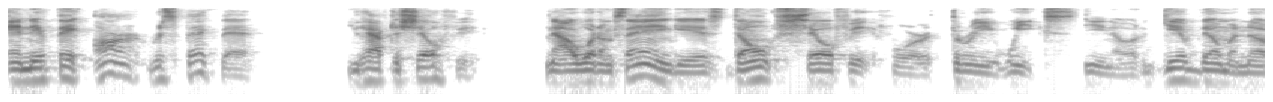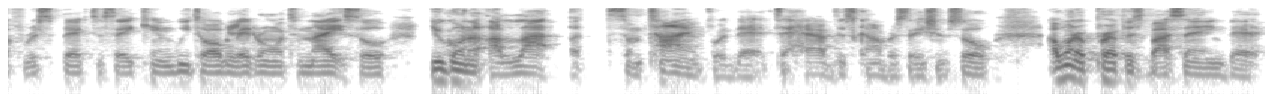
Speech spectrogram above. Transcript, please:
And if they aren't, respect that. You have to shelf it. Now, what I'm saying is don't shelf it for three weeks. You know, give them enough respect to say, can we talk later on tonight? So you're going to allot a, some time for that to have this conversation. So I want to preface by saying that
